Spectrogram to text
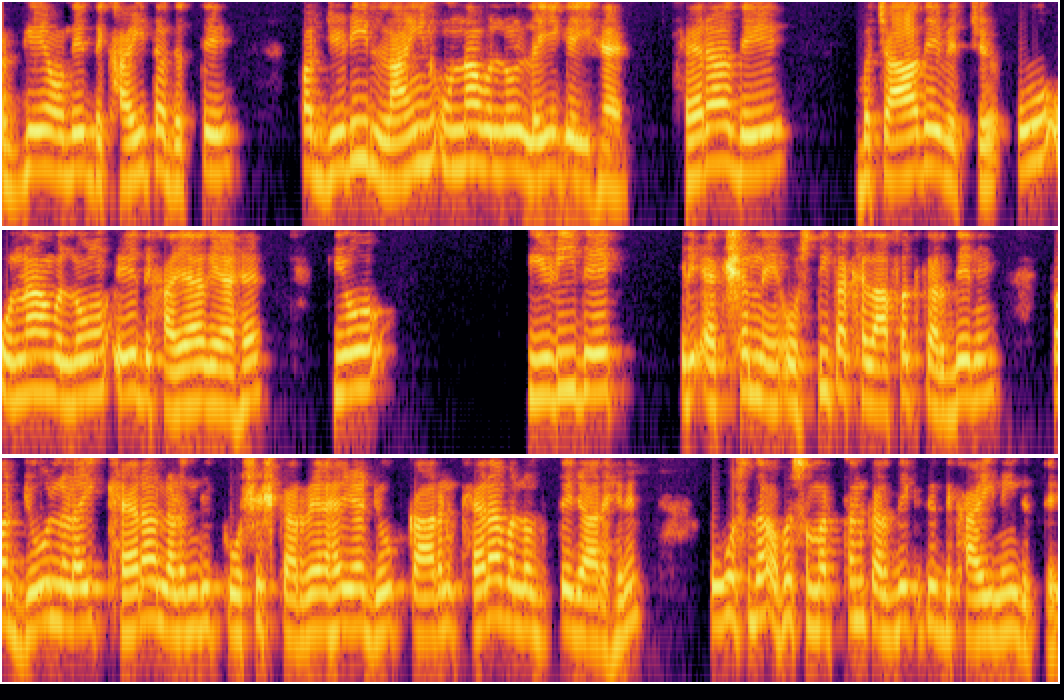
ਅੱਗੇ ਆਉਂਦੇ ਦਿਖਾਈ ਤਾਂ ਦਿੱਤੇ, ਪਰ ਜਿਹੜੀ ਲਾਈਨ ਉਹਨਾਂ ਵੱਲੋਂ ਲਈ ਗਈ ਹੈ ਖੈਰਾ ਦੇ ਬਚਾਅ ਦੇ ਵਿੱਚ ਉਹ ਉਹਨਾਂ ਵੱਲੋਂ ਇਹ ਦਿਖਾਇਆ ਗਿਆ ਹੈ ਕਿ ਉਹ ਈਡੀ ਦੇ ਜਿਹੜੇ ਐਕਸ਼ਨ ਨੇ ਉਸ ਦੀ ਤਾਂ ਖਿਲਾਫਤ ਕਰਦੇ ਨੇ, ਪਰ ਜੋ ਲੜਾਈ ਖੈਰਾ ਲੜਨ ਦੀ ਕੋਸ਼ਿਸ਼ ਕਰ ਰਿਹਾ ਹੈ ਜਾਂ ਜੋ ਕਾਰਨ ਖੈਰਾ ਵੱਲੋਂ ਦਿੱਤੇ ਜਾ ਰਹੇ ਨੇ, ਉਸ ਦਾ ਉਹ ਸਮਰਥਨ ਕਰਦੇ ਕਿਤੇ ਦਿਖਾਈ ਨਹੀਂ ਦਿੱਤੇ।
